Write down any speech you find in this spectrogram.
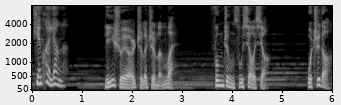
天快亮了。李水儿指了指门外，风正苏笑笑：“我知道，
